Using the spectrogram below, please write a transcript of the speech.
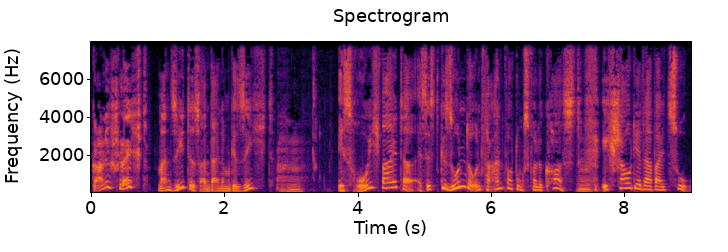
gar nicht schlecht. Man sieht es an deinem Gesicht. Iss ruhig weiter. Es ist gesunde und verantwortungsvolle Kost. Ich schau dir dabei zu.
